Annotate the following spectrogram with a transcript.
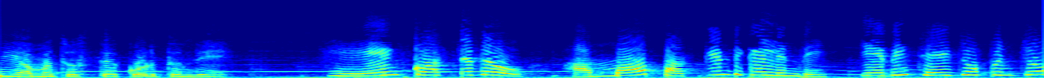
మీ అమ్మ చూస్తే కొడుతుంది. ఏం కొట్టదు. అమ్మ పక్కింటికి వెళ్ళింది ఏది చేయి చూపించు.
